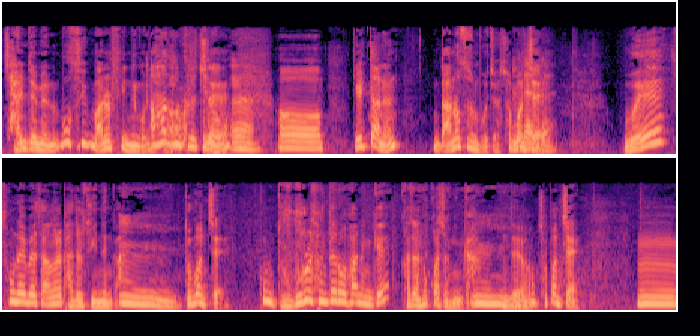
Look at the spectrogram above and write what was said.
잘 되면 뭐 수입 많을 수 있는 거니까. 아, 하긴 그렇죠. 네. 예. 어, 일단은 나눠서 좀 보죠. 첫 번째. 네네. 왜 손해배상을 받을 수 있는가? 음. 두 번째. 그럼 누구를 상대로 하는 게 가장 효과적인가? 음. 인데요. 첫 번째. 음,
